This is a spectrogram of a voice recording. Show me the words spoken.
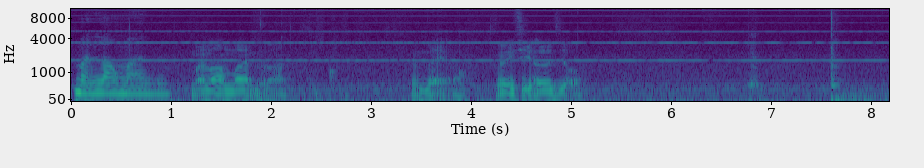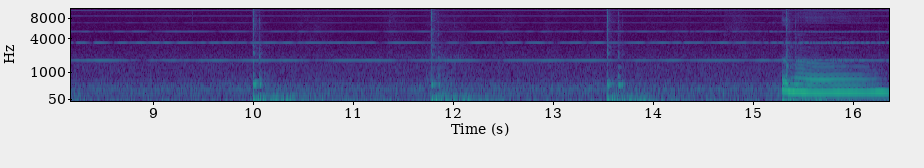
蛮浪漫的，蛮浪漫的啦，很美啊，又一起喝酒。噔噔。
